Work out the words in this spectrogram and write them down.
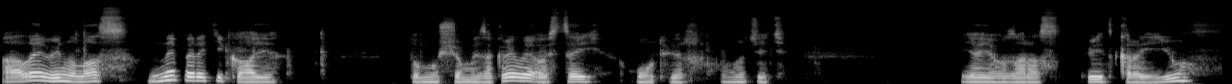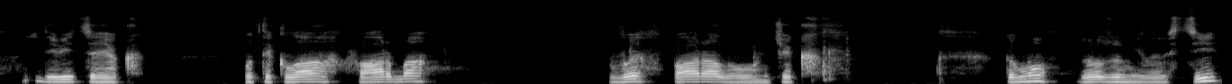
але він у нас не перетікає, тому що ми закрили ось цей отвір. Значить, я його зараз відкрию. Дивіться, як потекла фарба в паралончик. Тому зрозуміли, ось ці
